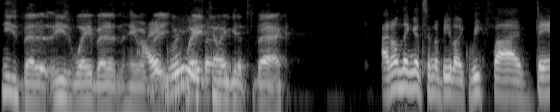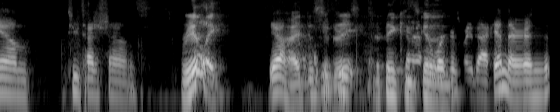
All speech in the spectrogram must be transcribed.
He's better. He's way better than Hayward I Bay. You wait till he gets back. I don't think it's going to be like week five, bam, two touchdowns. Really? Yeah, I think disagree. he's I think he's have to gonna. work his way back in there. And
